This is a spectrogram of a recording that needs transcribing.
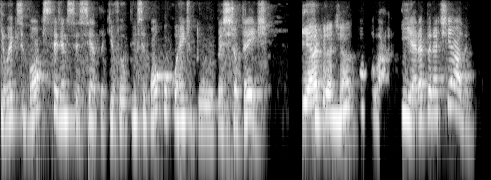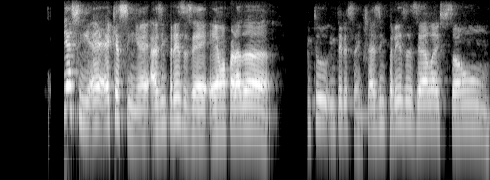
E o Xbox 360, que foi o principal concorrente do PlayStation 3, e era pirateado. Popular, e era pirateado. E assim, é, é que assim, é, as empresas é, é uma parada muito interessante. As empresas, elas são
